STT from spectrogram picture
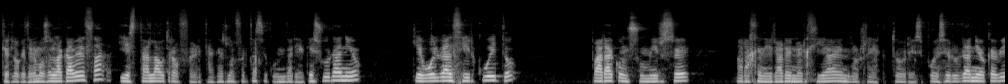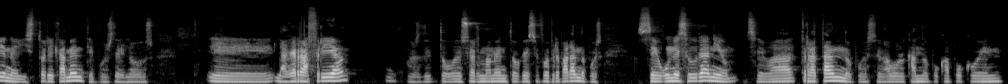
que es lo que tenemos en la cabeza, y está la otra oferta, que es la oferta secundaria, que es uranio que vuelve al circuito para consumirse, para generar energía en los reactores. Puede ser uranio que viene históricamente pues de los eh, la Guerra Fría, pues de todo ese armamento que se fue preparando, pues según ese uranio se va tratando, pues se va volcando poco a poco en,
